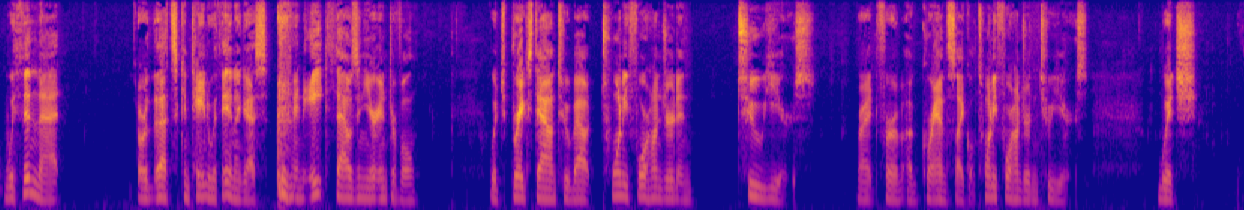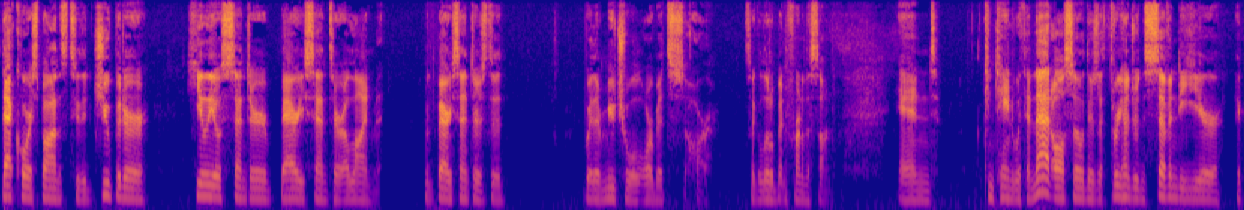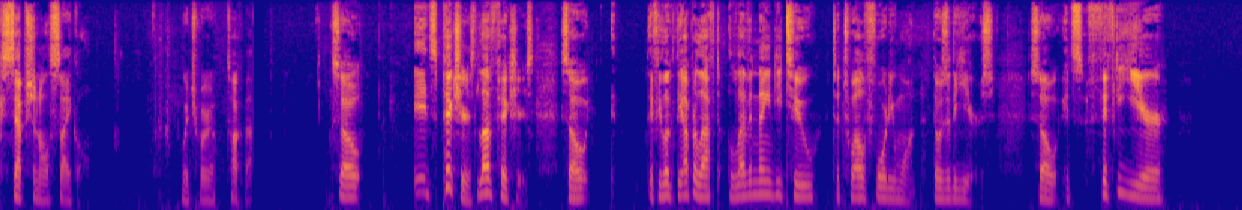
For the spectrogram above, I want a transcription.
Within that, or that's contained within, I guess, an 8,000 year interval, which breaks down to about 2,402 years, right, for a grand cycle, 2,402 years, which that corresponds to the Jupiter heliocenter barycenter alignment. With barycenter is the where their mutual orbits are. It's like a little bit in front of the sun. And contained within that also there's a 370 year exceptional cycle which we'll talk about. So it's pictures, love pictures. So if you look at the upper left 1192 to 1241 those are the years. So it's 50 year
